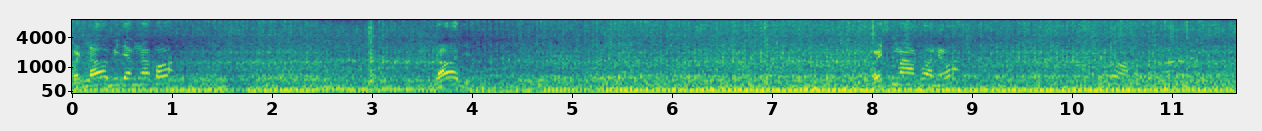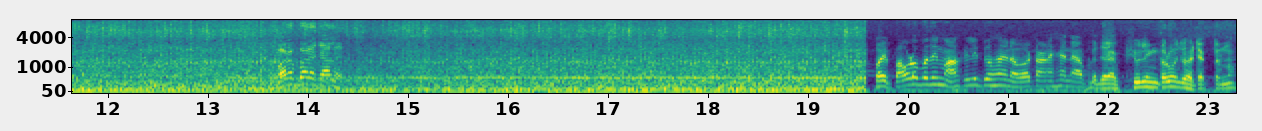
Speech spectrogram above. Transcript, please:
બદલાવો બીજામાં નાખો. જવા દો વૈશમાં આખવાની હો. બરાબર જ હાલે. ભાઈ પાવડો બધીમાં હાકી લીધો હે ને વટાણે હે ને આપણે જરાક ફ્યુલિંગ કરવું જોઈએ ટ્રેક્ટરનું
